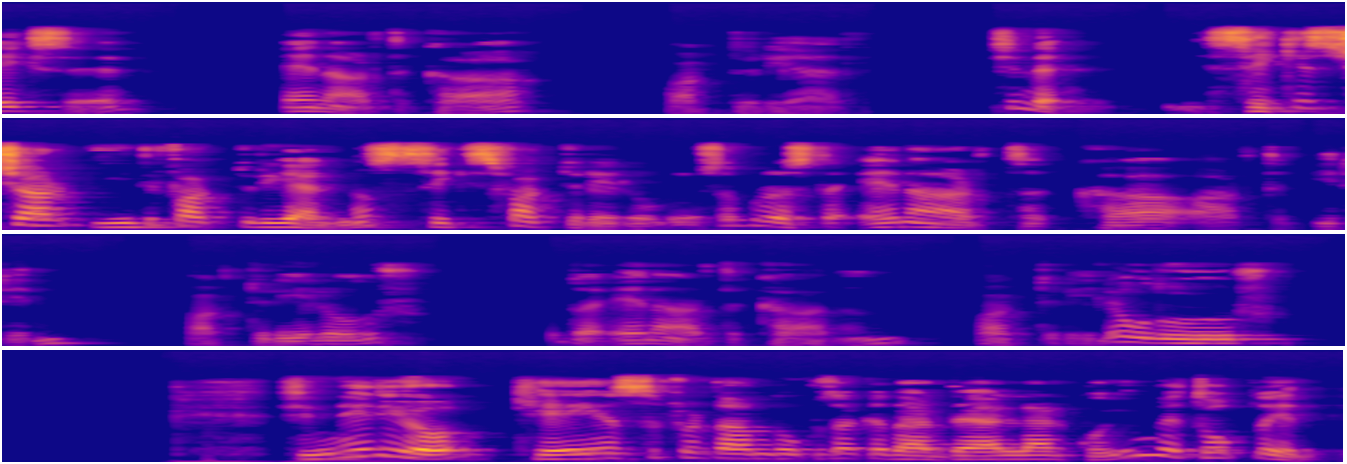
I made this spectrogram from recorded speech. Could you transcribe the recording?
eksi n artı k faktöriyel. Şimdi 8 çarpı 7 faktöriyel nasıl 8 faktöriyel oluyorsa burası da n artı k artı 1'in faktöriyeli olur. Bu da n artı k'nın faktöriyeli olur. Şimdi ne diyor? K'ye 0'dan 9'a kadar değerler koyun ve toplayın.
